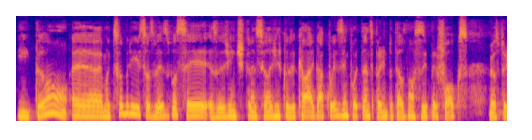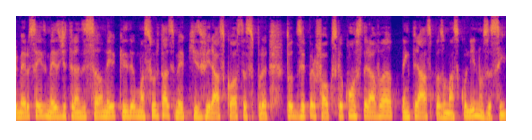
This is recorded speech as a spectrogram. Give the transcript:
Então, é muito sobre isso. Às vezes você, às vezes a gente transiciona, a gente inclusive quer largar coisas importantes pra gente até os nossos hiperfocos. Meus primeiros seis meses de transição meio que deu uma surtada, meio que quis virar as costas para todos os hiperfocos que eu considerava, entre aspas, masculinos, assim.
